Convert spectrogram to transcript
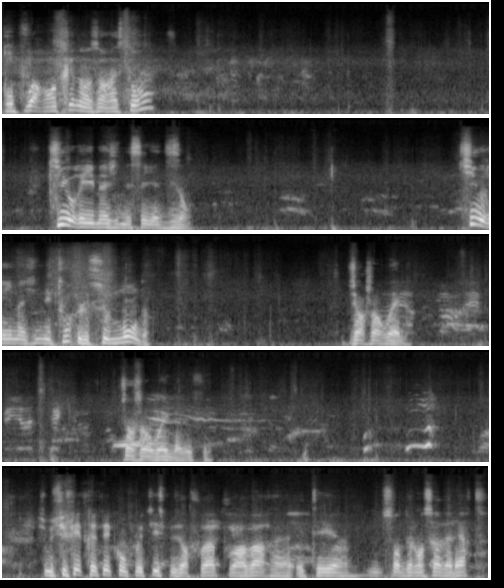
pour pouvoir rentrer dans un restaurant. Qui aurait imaginé ça il y a 10 ans? Qui aurait imaginé tout le, ce monde? George Orwell. George Orwell l'avait fait. Je me suis fait traiter de complotiste plusieurs fois pour avoir euh, été euh, une sorte de lanceur d'alerte.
